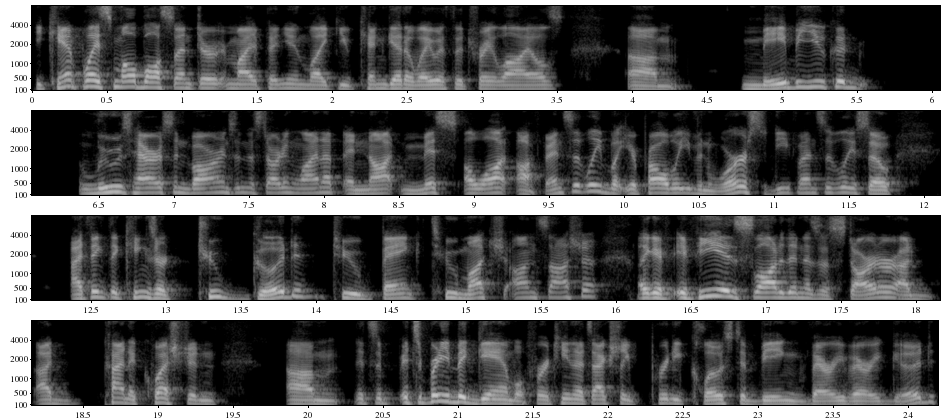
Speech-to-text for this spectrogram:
he can't play small ball center, in my opinion. Like you can get away with the Trey Lyles. Um, maybe you could lose Harrison Barnes in the starting lineup and not miss a lot offensively, but you're probably even worse defensively. So I think the Kings are too good to bank too much on Sasha. Like if, if he is slotted in as a starter, I'd I'd kind of question. Um, it's a it's a pretty big gamble for a team that's actually pretty close to being very very good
